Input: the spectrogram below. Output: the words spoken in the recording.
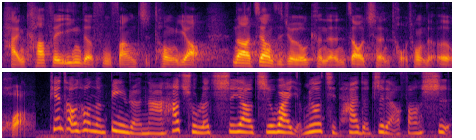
含咖啡因的复方止痛药，那这样子就有可能造成头痛的恶化。偏头痛的病人呢、啊，他除了吃药之外，有没有其他的治疗方式？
